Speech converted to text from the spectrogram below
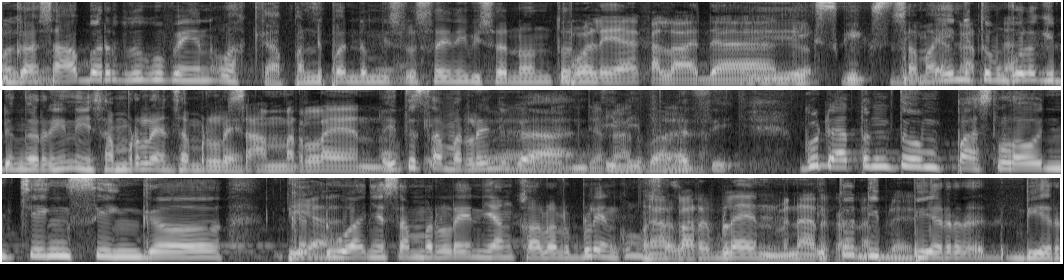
nggak sabar tuh gue pengen wah kapan nih pandemi selesai nih bisa nonton. Boleh ya kalau ada Iya. gigs-gigs di Sama ini tuh gue lagi denger ini Summerland Summerland. Summerland. itu Oke, Summerland iya, juga ini Jakarta. banget sih. Gue dateng tuh pas launching single Iya. keduanya Summerland yang Color Blend kalau nggak salah. Color Blend, benar, Itu di Blend. bir bir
